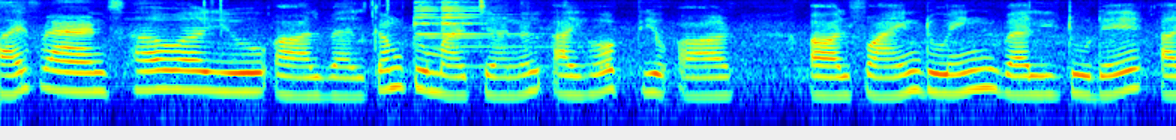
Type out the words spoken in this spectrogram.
Hi friends, how are you all? Welcome to my channel. I hope you are all fine doing well. Today I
